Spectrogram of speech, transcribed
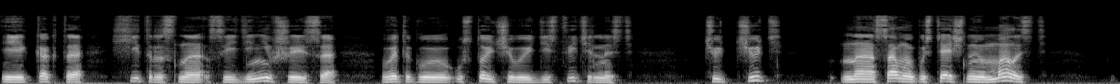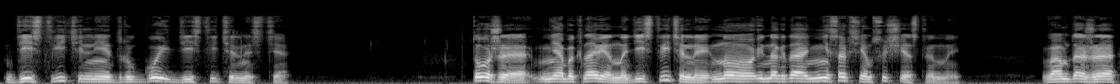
и как-то хитростно соединившееся в такую устойчивую действительность, чуть-чуть, на самую пустячную малость, действительнее другой действительности. Тоже необыкновенно действительный, но иногда не совсем существенный. Вам даже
